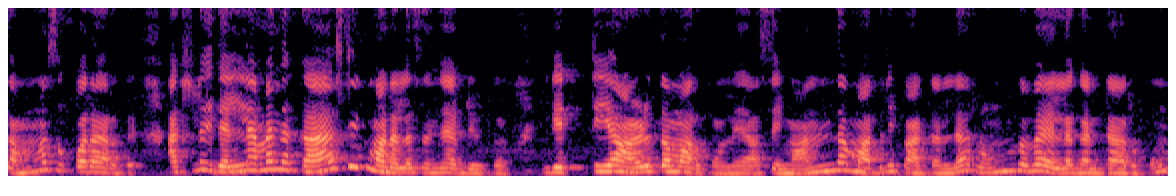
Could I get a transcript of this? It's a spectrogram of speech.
செம்ம சூப்பராக இருக்குது ஆக்சுவலி இது எல்லாமே இந்த காஸ்டிக் மாடலில் செஞ்சால் எப்படி இருக்கும்? கெட்டியாக அழுத்தமாக இருக்கும் இல்லையா? சேம் அந்த மாதிரி பேட்டர்னில் ரொம்பவே எலகண்ட்டாக இருக்கும்.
